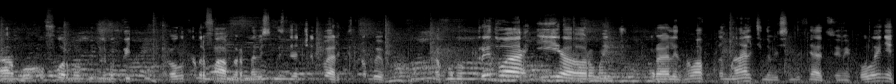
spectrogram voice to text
Або оформив дубль Микитюк. Олександр Фабер на 84-й зробив рахунок 3-2. І Романчук реалізував пенальті на 87-й хвилині.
